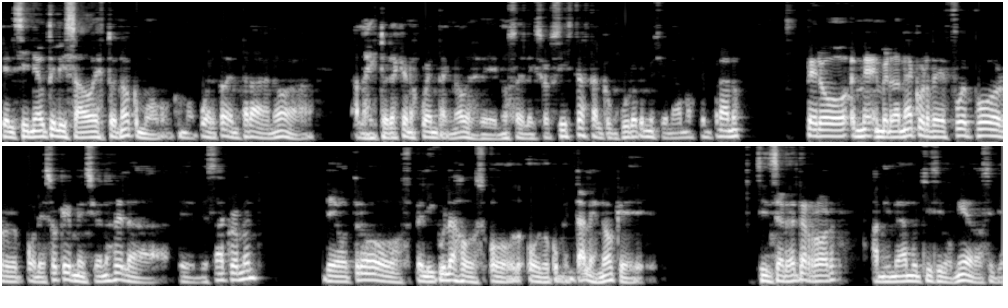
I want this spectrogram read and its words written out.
el cine ha utilizado esto, ¿no? Como, como puerta de entrada, ¿no? a las historias que nos cuentan, ¿no? Desde, no sé, El Exorcista hasta El Conjuro que mencionábamos temprano. Pero en verdad me acordé fue por, por eso que mencionas de, la, de, Sacrament, de otras películas o, documentales, ¿no? Que sin ser de terror, a mí me da muchísimo miedo. Así que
